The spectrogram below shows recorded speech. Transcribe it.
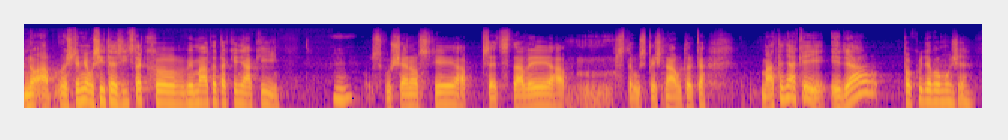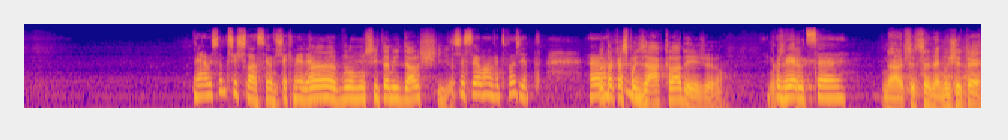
No a ještě mě musíte říct, tak o, vy máte taky nějaký zkušenosti a představy a mm, jste úspěšná autorka. Máte nějaký ideál, pokud jde o muže? Já už jsem přišla asi o všechny dál. Ne, no, musíte mít další. Že si ho mám vytvořit. No tak aspoň základy, že jo? Jako dvě ruce. No ale přece nemůžete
